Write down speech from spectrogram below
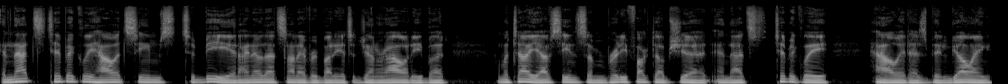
And that's typically how it seems to be. And I know that's not everybody, it's a generality, but I'm going to tell you, I've seen some pretty fucked up shit. And that's typically how it has been going.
